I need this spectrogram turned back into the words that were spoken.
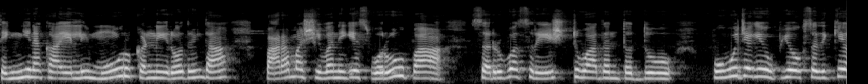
ತೆಂಗಿನಕಾಯಲ್ಲಿ ಮೂರು ಕಣ್ಣು ಇರೋದ್ರಿಂದ ಪರಮಶಿವನಿಗೆ ಸ್ವರೂಪ ಸರ್ವಶ್ರೇಷ್ಠವಾದಂಥದ್ದು. ಪೂಜೆಗೆ ಉಪಯೋಗಿಸೋದಕ್ಕೆ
